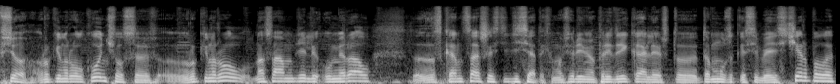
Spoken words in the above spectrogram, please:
все, рок-н-ролл кончился. Рок-н-ролл на самом деле умирал э, с конца 60-х. Мы все время предрекали, что эта музыка себя исчерпала,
